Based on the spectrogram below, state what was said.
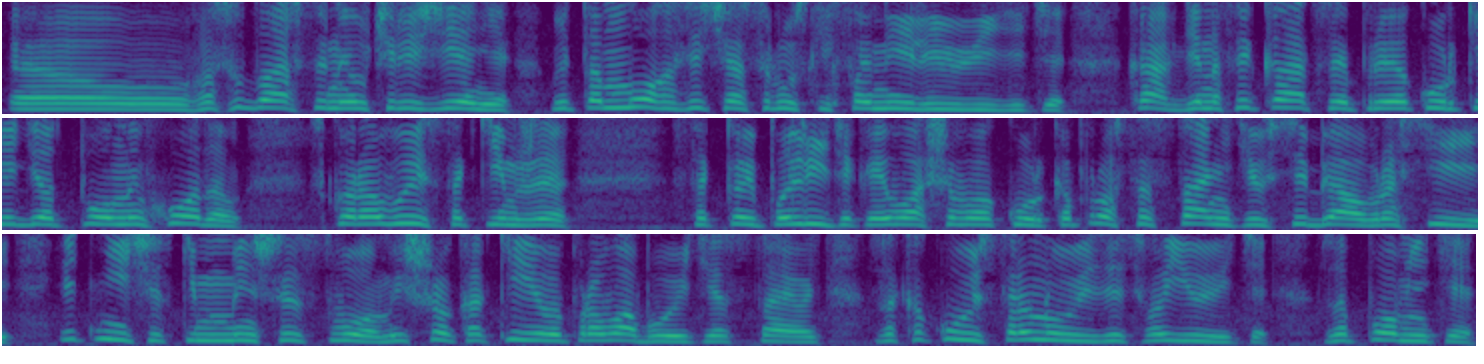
э, государственные учреждения, вы там много сейчас русских фамилий увидите. Как денацификация при окурке идет полным ходом, скоро вы с таким же, с такой политикой вашего окурка просто станете у себя в России этническим меньшинством. Что, какие вы права будете отстаивать? За какую страну вы здесь воюете? Запомните,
